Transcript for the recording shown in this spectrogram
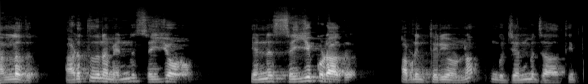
நல்லது. அடுத்தது நம்ம என்ன செய்யணும் என்ன செய்யக்கூடாது அப்படின்னு தெரியணும்னா உங்கள் ஜென்ம ஜாதகத்தையும்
